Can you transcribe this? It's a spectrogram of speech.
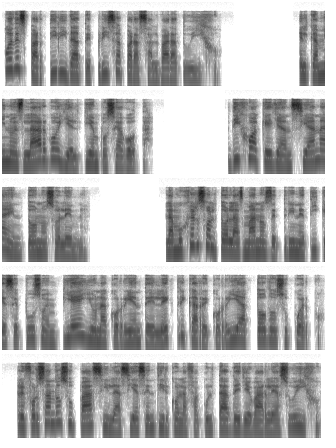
puedes partir y date prisa para salvar a tu hijo. El camino es largo y el tiempo se agota. Dijo aquella anciana en tono solemne. La mujer soltó las manos de Trinity que se puso en pie y una corriente eléctrica recorría todo su cuerpo reforzando su paz y la hacía sentir con la facultad de llevarle a su hijo,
